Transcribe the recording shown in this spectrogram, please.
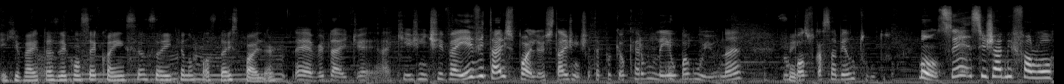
E que vai trazer consequências aí que eu não posso dar spoiler. É verdade. É. Aqui a gente vai evitar spoilers, tá, gente? Até porque eu quero ler o bagulho, né? Não Sim. posso ficar sabendo tudo. Bom, você já me falou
